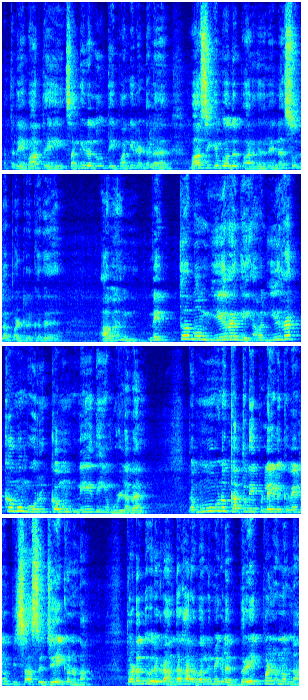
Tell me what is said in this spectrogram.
கத்துடைய வார்த்தை சங்கீத நூற்றி பன்னிரெண்டில் வாசிக்கும்போது பாருங்கள் இதில் என்ன சொல்லப்பட்டிருக்குது? அவன் நித்தமும் இறங்கி அவன் இரக்கமும் உருக்கமும் நீதியும் உள்ளவன். இந்த மூணு கத்துடைய பிள்ளைகளுக்கு வேணும் பிசாசு ஜெயிக்கணும்னா. தொடர்ந்து வருகிற அந்தகார வலிமைகளை பிரேக் பண்ணணும்னா.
